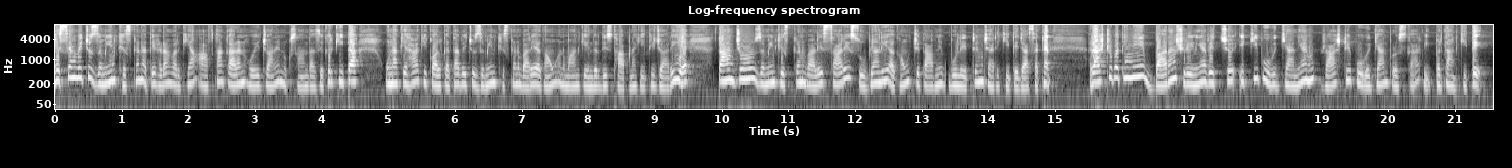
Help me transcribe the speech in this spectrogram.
ਹਿੱਸਿਆਂ ਵਿੱਚ ਜ਼ਮੀਨ ਖਿਸਕਣ ਅਤੇ ਹੜ੍ਹਾਂ ਵਰਗੀਆਂ ਆਫਤਾਂ ਕਾਰਨ ਹੋਏ ਜਾਨੀ ਨੁਕਸਾਨ ਦਾ ਜ਼ਿਕਰ ਕੀਤਾ। ਉਨ੍ਹਾਂ ਕਿਹਾ ਕਿ ਕੋਲਕਾਤਾ ਵਿੱਚ ਜ਼ਮੀਨ ਖਿਸਕਣ ਬਾਰੇ ਅਗਾਊਂ ਅਨੁਮਾਨ ਕੇਂਦਰ ਦੀ ਸਥਾਪਨਾ ਕੀਤੀ ਜਾ ਰਹੀ ਹੈ, ਤਾਂ ਜੋ ਜ਼ਮੀਨ ਖਿਸਕਣ ਵਾਲੇ ਸਾਰੇ ਸੂਬਿਆਂ ਲਈ ਅਗਾਊਂ ਚੇਤਾਵਨੀ ਬੁਲੇਟਿਨ ਜਾਰੀ ਕੀਤੇ ਜਾ ਸਕਣ। ਰਾਸ਼ਟਰਪਤੀ ਨੇ 12 ਸ਼੍ਰੇਣੀਆਂ ਵਿੱਚ 21 ਭੂ ਵਿਗਿਆਨੀਆਂ ਨੂੰ ਰਾਸ਼ਟਰੀ ਭੂ ਵਿਗਿਆਨ ਪੁਰਸਕਾਰ ਵੀ ਪ੍ਰਦਾਨ ਕੀਤੇ।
